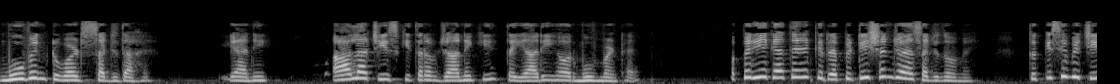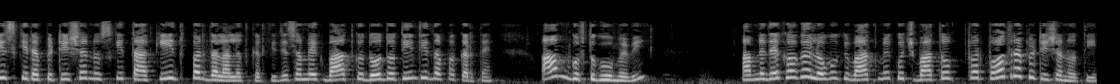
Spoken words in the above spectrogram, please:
موونگ ٹوڈ سجدہ ہے۔ یعنی اعلی چیز کی طرف جانے کی تیاری ہے اور موومنٹ ہے۔ اور پھر یہ کہتے ہیں کہ ریپیٹیشن جو ہے سجدوں میں، تو کسی بھی چیز کی ریپیٹیشن اس کی تاکید پر دلالت کرتی۔ جیسے ہم ایک بات کو دو دو تین تین دفعہ کرتے ہیں، عام گفتگو میں بھی۔ آپ نے دیکھا ہوگا لوگوں کی بات میں کچھ باتوں پر بہت ریپیٹیشن ہوتی ہے۔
